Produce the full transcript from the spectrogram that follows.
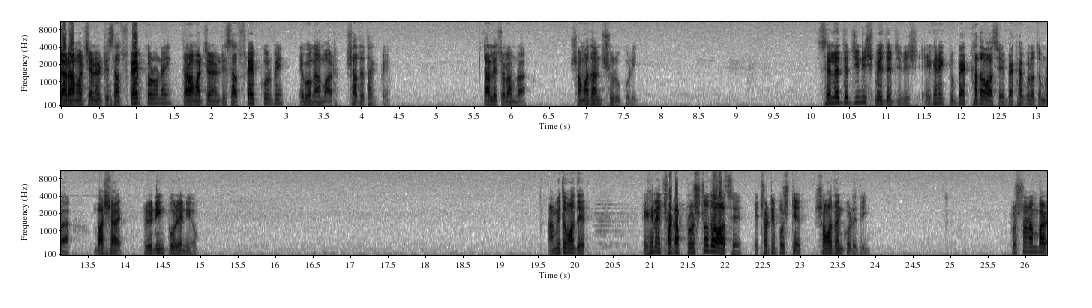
যারা আমার চ্যানেলটি সাবস্ক্রাইব করো নাই, তারা আমার চ্যানেলটি সাবস্ক্রাইব করবে এবং আমার সাথে থাকবে। তাহলে চলো আমরা সমাধান শুরু করি। ছেলেদের জিনিস, মেয়েদের জিনিস। এখানে একটু ব্যাখ্যা দেওয়া আছে। ব্যাখ্যাগুলো তোমরা বাসায় রিডিং পড়ে নিও। আমি তোমাদের এখানে ছটা প্রশ্ন দেওয়া আছে। এই ছটি প্রশ্নের সমাধান করে দিই। প্রশ্ন নাম্বার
